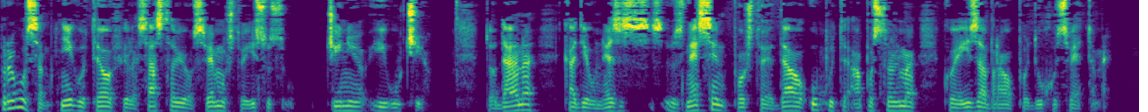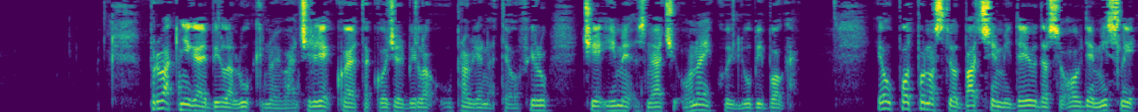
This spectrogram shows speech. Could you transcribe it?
Prvu sam knjigu Teofile sastavio o svemu što je Isus učinio i učio. Do dana kad je uznesen, pošto je dao upute apostolima koje je izabrao po duhu svetome. Prva knjiga je bila Lukino evanđelje, koja je također bila upravljena Teofilu, čije ime znači onaj koji ljubi Boga. Ja u potpunosti odbacujem ideju da se ovdje misli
